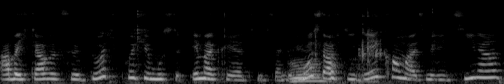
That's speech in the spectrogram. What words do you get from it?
Aber ich glaube, für Durchbrüche musst du immer kreativ sein. Du Mhm. musst auf die Idee kommen als Mediziner.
